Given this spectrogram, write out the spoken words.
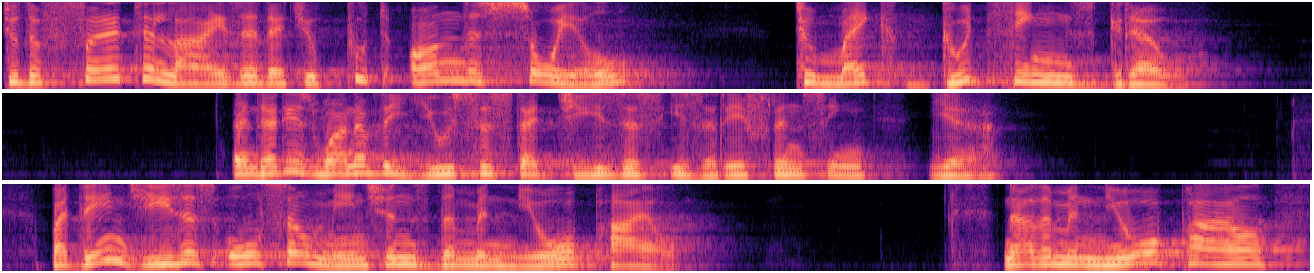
to the fertilizer that you put on the soil to make good things grow. And that is one of the uses that Jesus is referencing here. But then Jesus also mentions the manure pile. Now, the manure pile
